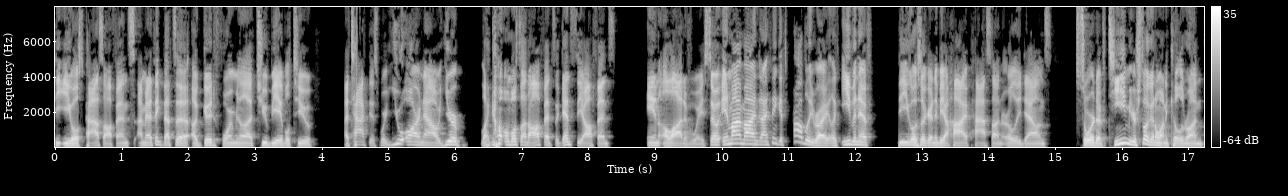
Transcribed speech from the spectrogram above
the Eagles pass offense. I mean, I think that's a, a good formula to be able to attack this where you are now, you're like almost on offense against the offense in a lot of ways. So in my mind, and I think it's probably right, like even if the Eagles are going to be a high pass on early downs sort of team, you're still going to want to kill the run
